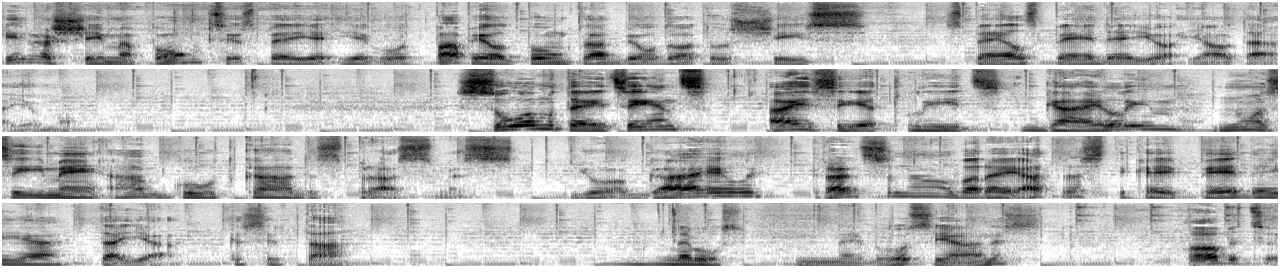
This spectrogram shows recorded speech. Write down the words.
Hirošima punkts, iespēja iegūt papildu punktu atbildot uz šīs spēles pēdējo jautājumu. Somu teiciens aiziet līdz gailim nozīmē apgūt kādas prasmes, jo gaili tradicionāli varēja atrast tikai pēdējā tajā, kas ir tā. Nebūs. Nebūs Jānis. ABC.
